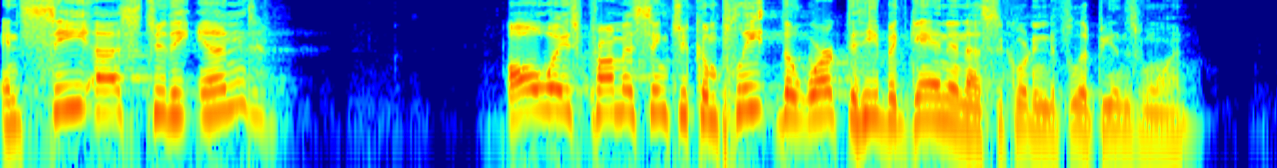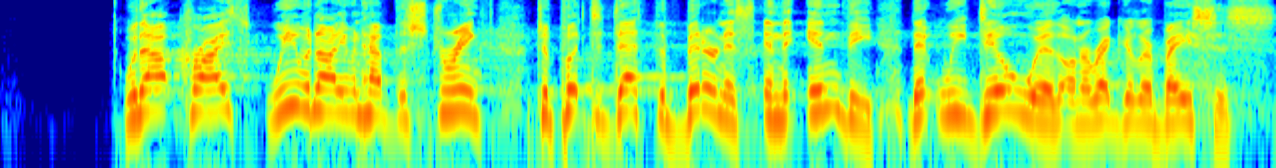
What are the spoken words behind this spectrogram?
and see us to the end always promising to complete the work that he began in us, according to Philippians 1. Without Christ, we would not even have the strength to put to death the bitterness and the envy that we deal with on a regular basis.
